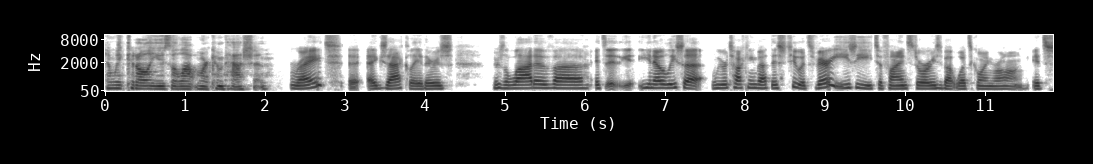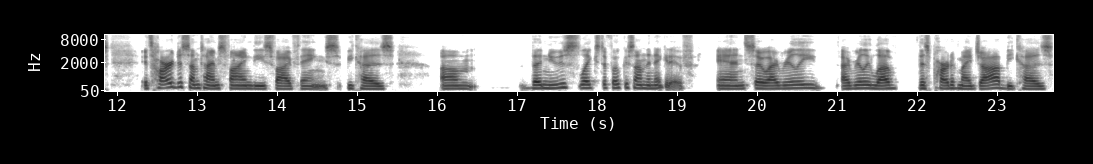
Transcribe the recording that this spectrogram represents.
And we could all use a lot more compassion right? Exactly. There's there's a lot of uh it's it, you know lisa we were talking about this too. It's very easy to find stories about what's going wrong. It's it's hard to sometimes find these five things because um the news likes to focus on the negative. And so i really i really love this part of my job because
